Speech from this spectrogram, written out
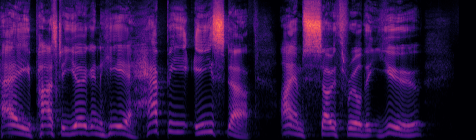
Hey, Pastor Jurgen here. Happy Easter. I am so thrilled that you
